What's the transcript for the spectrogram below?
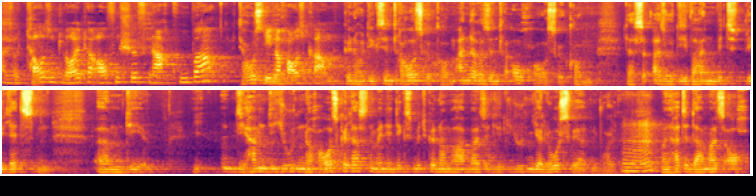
also tausend Leute auf dem Schiff nach Kuba, die noch rauskamen. Genau, die sind rausgekommen. Andere sind auch rausgekommen. Das, also die waren mit die letzten. Ähm, die, die haben die Juden noch rausgelassen, wenn die nichts mitgenommen haben, weil sie die Juden ja loswerden wollten. Mhm. Man hatte damals auch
